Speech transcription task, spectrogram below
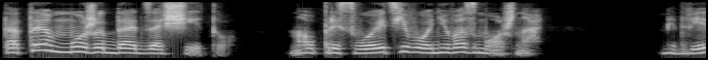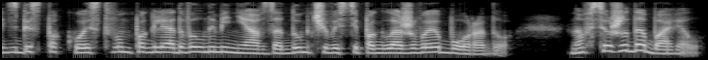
Тотем может дать защиту, но присвоить его невозможно». Медведь с беспокойством поглядывал на меня, в задумчивости поглаживая бороду, но все же добавил.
